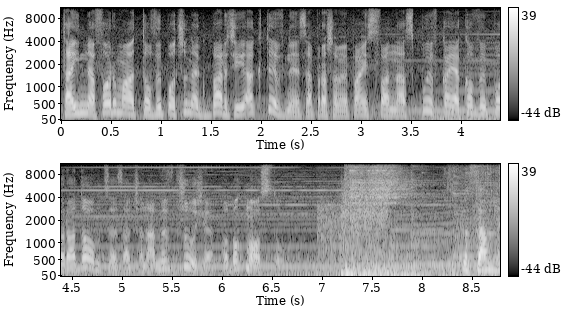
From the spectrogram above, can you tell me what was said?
Ta inna forma to wypoczynek bardziej aktywny. Zapraszamy Państwa na spływ kajakowy po Radomce. Zaczynamy w Brzuzie, obok mostu. Tylko sam nie...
